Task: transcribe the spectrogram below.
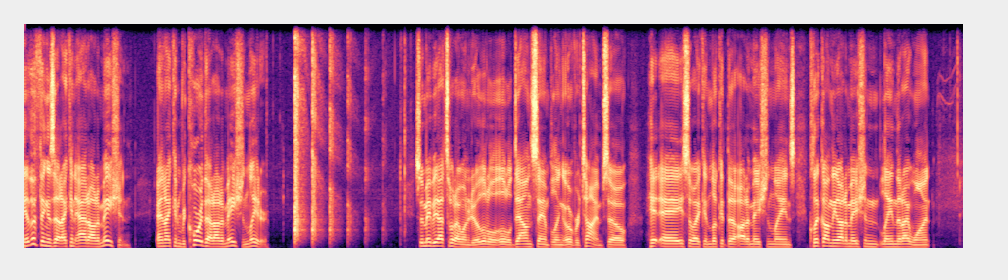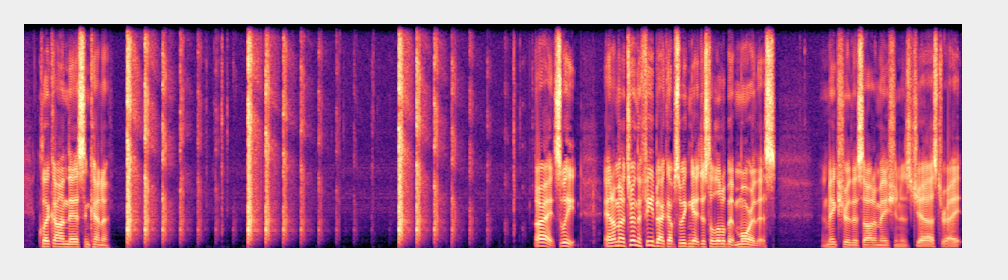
the other thing is that I can add automation, and I can record that automation later. So maybe that's what I want to do, a little, a little downsampling over time. So hit A so I can look at the automation lanes, click on the automation lane that I want, click on this and kind of All right, sweet. And I'm going to turn the feedback up so we can get just a little bit more of this. And make sure this automation is just right.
